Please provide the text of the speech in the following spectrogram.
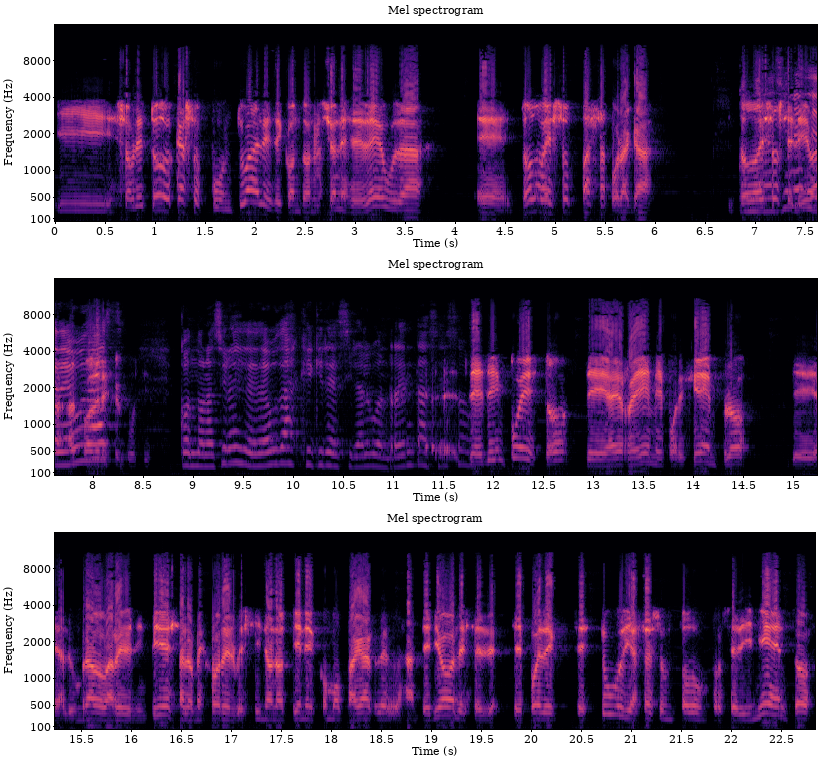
y sobre todo casos puntuales de condonaciones de deuda, todo eso pasa por acá todo eso se eleva al Poder Ejecutivo. ¿Con donaciones de deudas qué quiere decir? ¿Algo en rentas? Eso? De, impuestos, de ARM, por ejemplo, de alumbrado, barrio de limpieza. A lo mejor el vecino no tiene cómo pagar deudas anteriores, se, puede, se estudia, se hace un, todo un procedimiento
